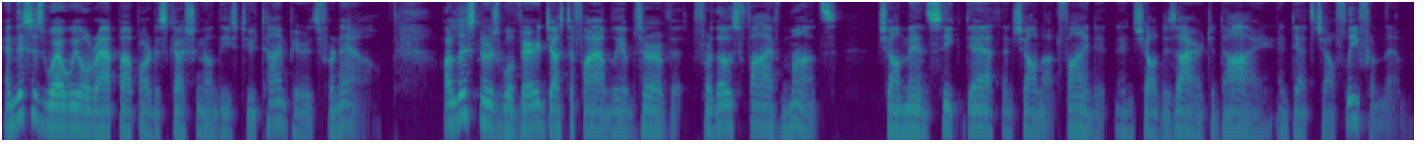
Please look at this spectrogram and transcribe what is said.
And this is where we will wrap up our discussion on these two time periods for now. Our listeners will very justifiably observe that for those five months, shall men seek death and shall not find it, and shall desire to die, and death shall flee from them.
